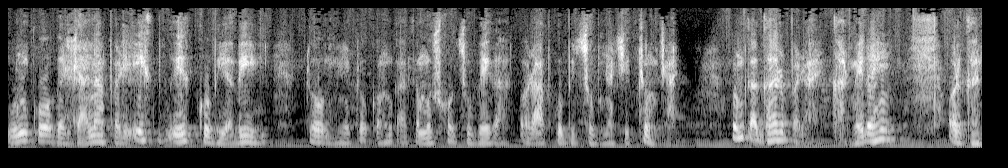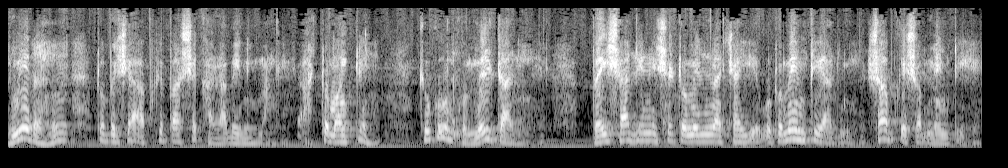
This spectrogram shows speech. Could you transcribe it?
उनको अगर जाना पड़े, एक एक को भी अभी तो मैं तो कहूँगा कि मुझको चुभेगा और आपको भी चुभना चाहिए क्यों जाए? उनका घर पड़ा है, घर में रहें, और घर में रहें तो वैसे आपके पास से खाना भी नहीं मांगे आज तो मांगते हैं। क्योंकि उनको मिलता नहीं है। पैसा देने से तो मिलना चाहिए। वो तो मेहनती आदमी है। सब के सब मेहनती है।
